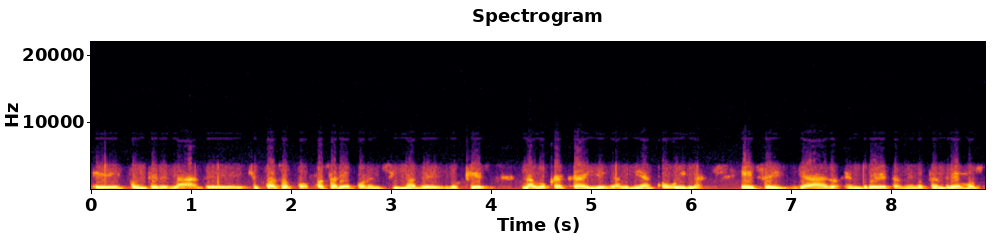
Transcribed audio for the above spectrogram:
eh, el puente de la de que pasa pasaría por encima de lo que es la Boca Calle de Avenida Coahuila. Ese ya en breve también lo tendremos.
